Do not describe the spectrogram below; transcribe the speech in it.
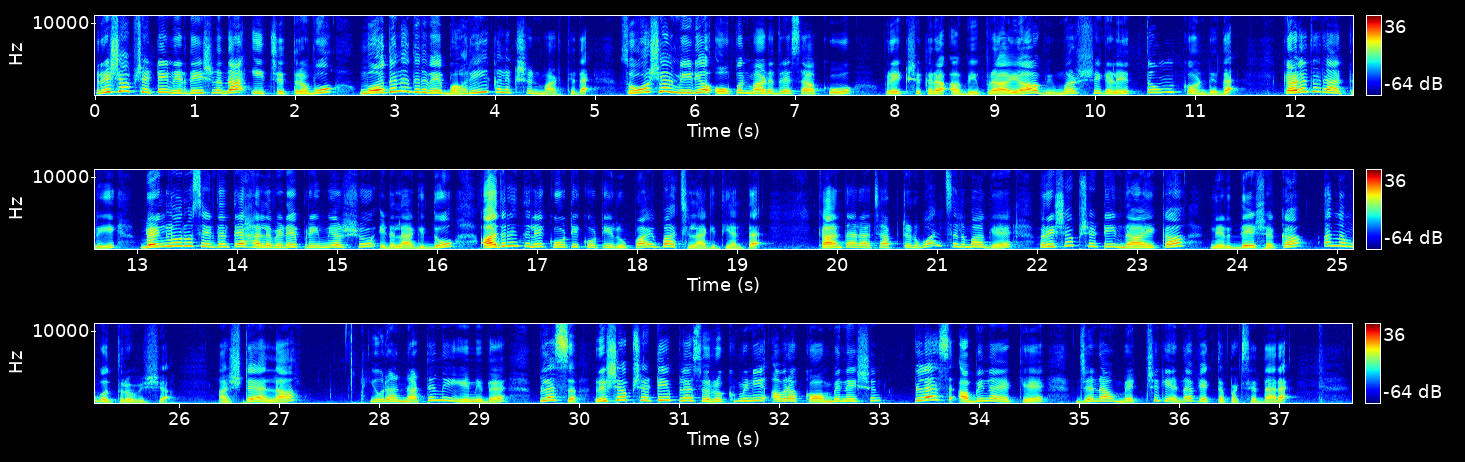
ರಿಷಬ್ ಶೆಟ್ಟಿ ನಿರ್ದೇಶನದ ಈ ಚಿತ್ರವು ಮೊದಲ ದಿನವೇ ಭಾರೀ ಕಲೆಕ್ಷನ್ ಮಾಡ್ತಿದೆ. ಸೋಷಿಯಲ್ ಮೀಡಿಯಾ ಓಪನ್ ಮಾಡಿದ್ರೆ ಸಾಕು. ಪ್ರೇಕ್ಷಕರ ಅಭಿಪ್ರಾಯ, ವಿಮರ್ಶೆಗಳೇ ತುಂಬಿಕೊಂಡಿದೆ. ಕಳೆದ ರಾತ್ರಿ ಬೆಂಗಳೂರು ಸೇರಿದಂತೆ ಹಲವೆಡೆ ಪ್ರೀಮಿಯರ್ ಶೋ ಇಡಲಾಗಿದ್ದು, ಅದರಿಂದಲೇ ಕೋಟಿ ಕೋಟಿ ರೂಪಾಯಿ ಬಾಚಲಾಗಿದೆಯಂತೆ. ಕಾಂತಾರ ಚಾಪ್ಟರ್ ಒನ್ ಸಿನಿಮಾಗೆ ರಿಷಬ್ ಶೆಟ್ಟಿ ನಾಯಕ, ನಿರ್ದೇಶಕ ಅದು ನಮ್ಗೆ ಗೊತ್ತಿರೋ ವಿಷಯ. ಅಷ್ಟೇ ಅಲ್ಲ, ಇವರ ನಟನೆ ಏನಿದೆ, ಪ್ಲಸ್ ರಿಷಬ್ ಶೆಟ್ಟಿ ಪ್ಲಸ್ ರುಕ್ಮಿಣಿ ಅವರ ಕಾಂಬಿನೇಷನ್ ಪ್ಲಸ್ ಅಭಿನಯಕ್ಕೆ ಜನ ಮೆಚ್ಚುಗೆಯನ್ನು ವ್ಯಕ್ತಪಡಿಸಿದ್ದಾರೆ.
